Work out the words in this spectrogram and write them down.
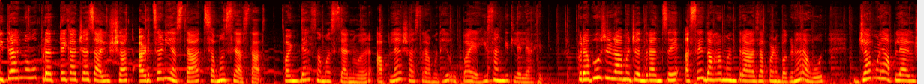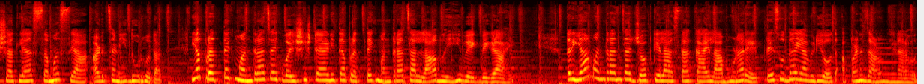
मित्रांनो प्रत्येकाच्याच आयुष्यात अडचणी असतात समस्या असतात पण त्या समस्यांवर आपल्या शास्त्रामध्ये उपायही सांगितलेले आहेत. प्रभू श्रीरामचंद्रांचे असे दहा मंत्र आज आपण बघणार आहोत ज्यामुळे आपल्या आयुष्यातल्या समस्या अडचणी दूर होतात. या प्रत्येक मंत्राचं एक वैशिष्ट्य आहे आणि त्या प्रत्येक मंत्राचा लाभही वेगवेगळा आहे. तर या मंत्रांचा जप केला असता काय लाभ होणार आहे ते सुद्धा या व्हिडिओत आपण जाणून घेणार आहोत.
